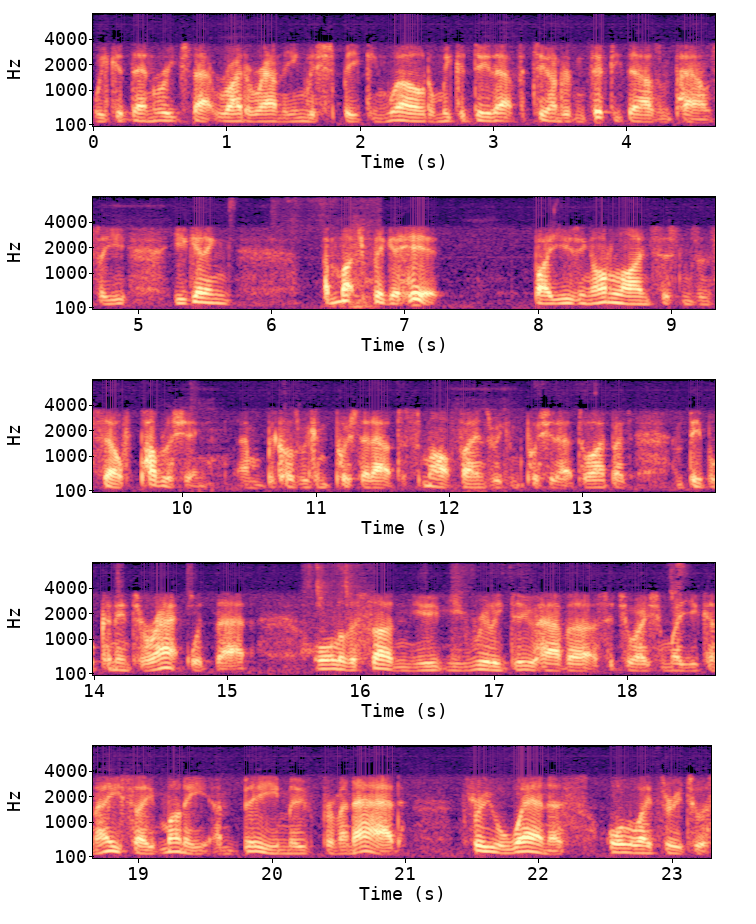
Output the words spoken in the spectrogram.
we could then reach that right around the English-speaking world, and we could do that for two hundred and fifty thousand pounds. So you, you're getting a much bigger hit by using online systems and self-publishing, and because we can push that out to smartphones, we can push it out to iPads, and people can interact with that. All of a sudden, you, you really do have a situation where you can a save money and b move from an ad through awareness all the way through to a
